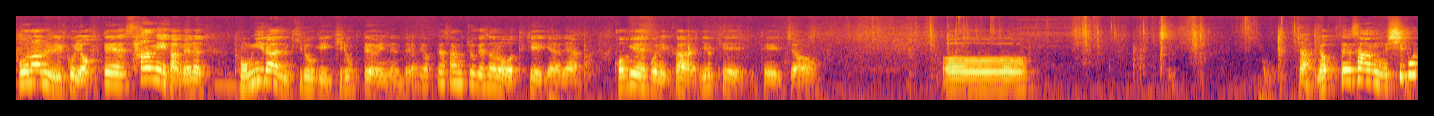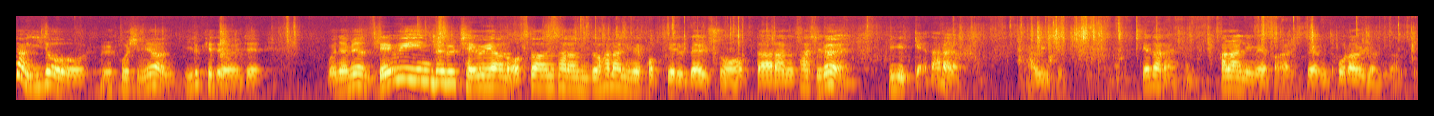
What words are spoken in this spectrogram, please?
토라를 읽고 역대상에 가면은 동일한 기록이 기록되어 있는데요. 역대상 쪽에서는 어떻게 얘기하냐? 거기에 보니까 이렇게 되어 있죠. 어, 자, 역대상 15장 2절을 보시면 이렇게 돼요. 이제 뭐냐면 레위인들을 제외한 어떠한 사람도 하나님의 법계를 맬 수 없다라는 사실을 이게 깨달아요. 다윗이 깨달아요. 하나님의 말씀 토라를 연구하면서.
